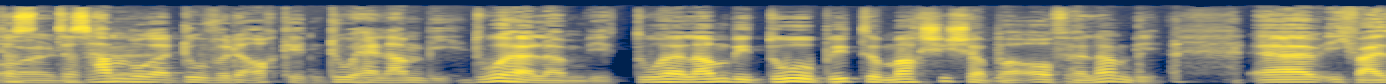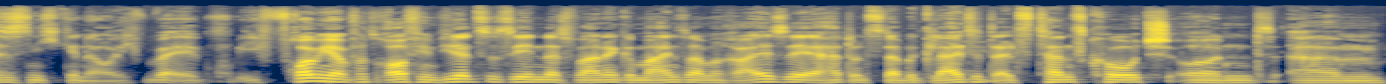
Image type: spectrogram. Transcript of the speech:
Das, das Hamburger Du würde auch gehen. Du, Herr Lambi. Du, Herr Lambi. Du, Herr Lambi, du, bitte mach Shisha-Bar auf, Herr Lambi. äh, ich weiß es nicht genau. Ich, ich freue mich einfach drauf, ihn wiederzusehen. Das war eine gemeinsame Reise. Er hat uns da begleitet als Tanzcoach und ähm,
